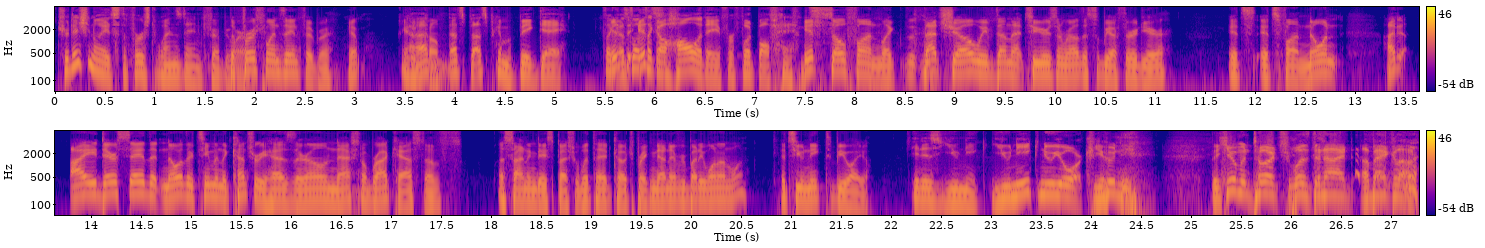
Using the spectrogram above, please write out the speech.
Traditionally, it's the first Wednesday in February. The first Wednesday in February. Yep. Yeah, that- that's that's become a big day. It's like It's- it's, it's like a holiday for football fans. It's so fun. Like th- that show, we've done that two years in a row. This will be our third year. It's it's fun. No one, I, I dare say that no other team in the country has their own national broadcast of a signing day special with the head coach breaking down everybody one on one. It's unique to BYU. it is unique, unique New York, Unique. The Human Torch was denied a bank loan.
